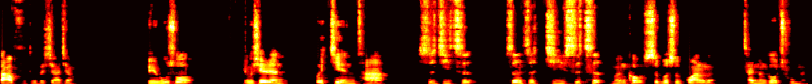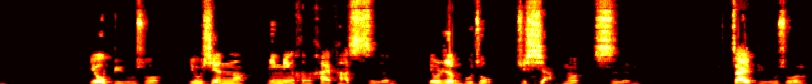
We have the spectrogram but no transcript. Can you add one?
大幅度的下降。比如说，有些人会检查十几次，甚至几十次门口是不是关了才能够出门。又比如说。有些人呢，明明很害怕死人，又忍不住去想呢死人。再比如说了，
